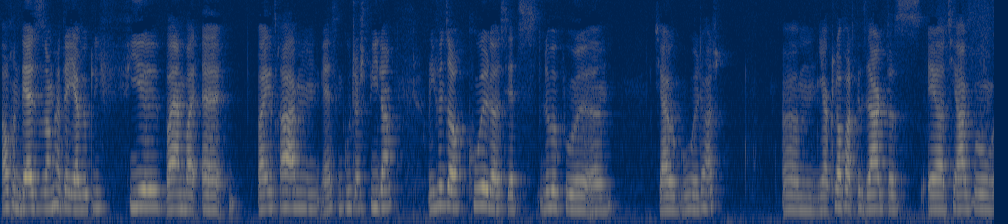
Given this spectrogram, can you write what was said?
auch in der Saison hat er ja wirklich viel Bayern bei, äh, beigetragen. Er ist ein guter Spieler. Und ich finde es auch cool, dass jetzt Liverpool ähm, Thiago geholt hat. Ähm, ja, Klopp hat gesagt, dass er Thiago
